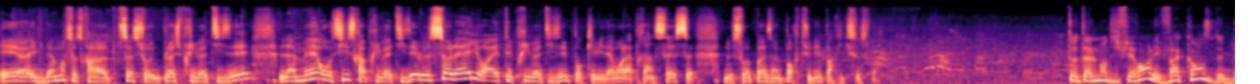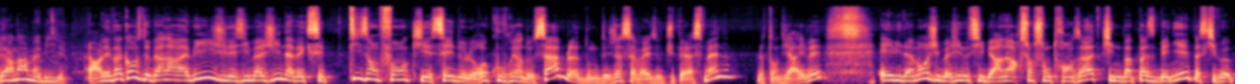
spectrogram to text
Et euh, évidemment, ce sera tout ça sur une plage privatisée. La mer aussi sera privatisée. Le soleil aura été privatisé pour qu'évidemment la princesse ne soit pas importunée par qui que ce soit. Totalement différent, les vacances de Bernard Mabille. Alors les vacances de Bernard Mabille, je les imagine avec ses petits enfants qui essayent de le recouvrir de sable, donc déjà ça va les occuper la semaine, le temps d'y arriver. Et évidemment, j'imagine aussi Bernard sur son transat qui ne va pas se baigner parce qu'il veut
